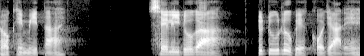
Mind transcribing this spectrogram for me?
ဒေါခင်မီတိုင်းဆယ်လီတို့ကတူတူလို့ပဲခေါ်ကြတယ်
